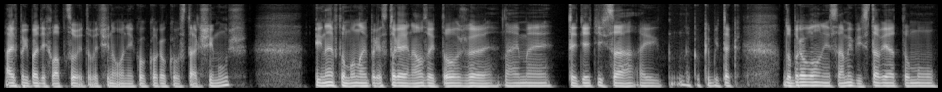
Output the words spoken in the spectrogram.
Aj v prípade chlapcov je to väčšinou o niekoľko rokov starší muž iné v tom online priestore je naozaj to, že najmä tie deti sa aj ako keby tak dobrovoľne sami vystavia tomu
